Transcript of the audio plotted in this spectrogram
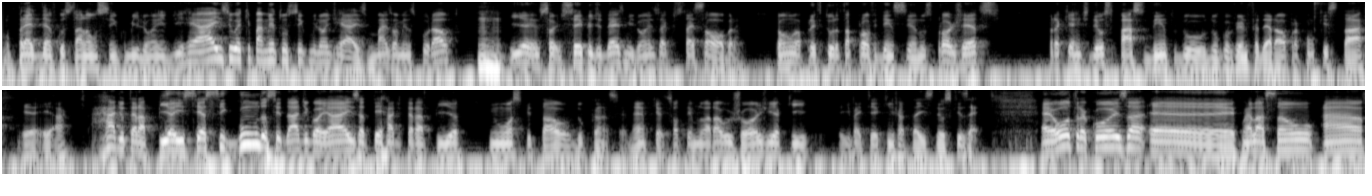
o prédio deve custar lá uns 5 milhões de reais e o equipamento uns 5 milhões de reais, mais ou menos por alto. Uhum. E é cerca de 10 milhões vai custar essa obra. Então a prefeitura está providenciando os projetos para que a gente dê os passos dentro do, do governo federal para conquistar é, é, a radioterapia e ser a segunda cidade de Goiás a ter radioterapia em um hospital do câncer, né? Porque só temos no Araújo Jorge e aqui e vai ter aqui em Jataí, se Deus quiser. É, outra coisa é, com relação a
